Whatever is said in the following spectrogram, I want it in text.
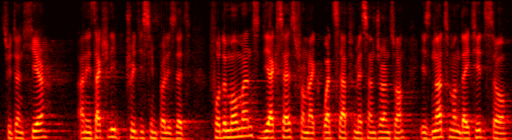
It's written here, and it's actually pretty simple, is that for the moment, the access from like WhatsApp, Messenger, and so on is not mandated, so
